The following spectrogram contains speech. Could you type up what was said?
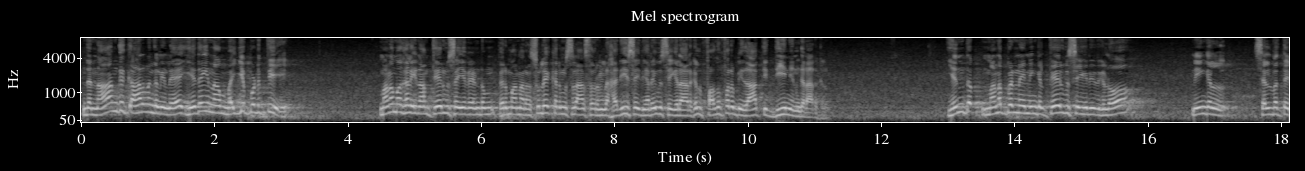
இந்த நான்கு காரணங்களிலே எதை நாம் மையப்படுத்தி மணமகளை நாம் தேர்வு செய்ய வேண்டும்? பெருமான ரசுலே கரிமஸ்லாஸ் அவர்கள் ஹதீஸை நிறைவு செய்கிறார்கள். ஃபதுஃபர் பிதாத்தி தீன் என்கிறார்கள். எந்த மணப்பெண்ணை நீங்கள் தேர்வு செய்கிறீர்களோ நீங்கள் செல்வத்தை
